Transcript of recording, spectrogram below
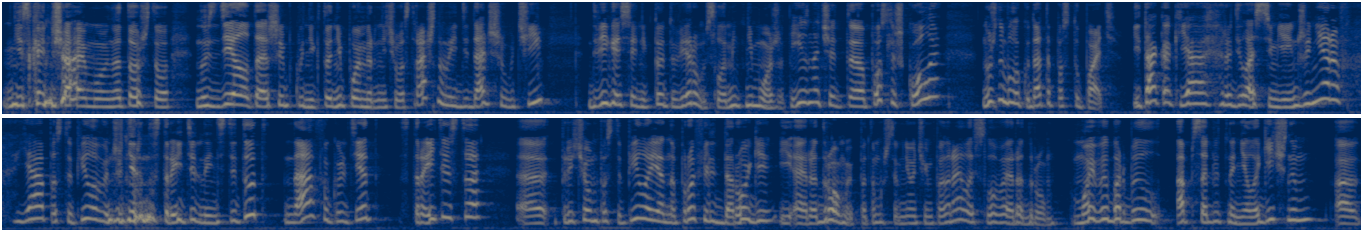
нескончаемую на то, что ну сделал ты ошибку, никто не помер, ничего страшного, иди дальше, учи, двигайся, никто эту веру сломить не может. И, значит, э, после школы нужно было куда-то поступать. И так как я родилась в семье инженеров, я поступила в инженерно-строительный институт на факультет строительства Причем поступила я на профиль дороги и аэродромы, потому что мне очень понравилось слово аэродром. Мой выбор был абсолютно нелогичным, а,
